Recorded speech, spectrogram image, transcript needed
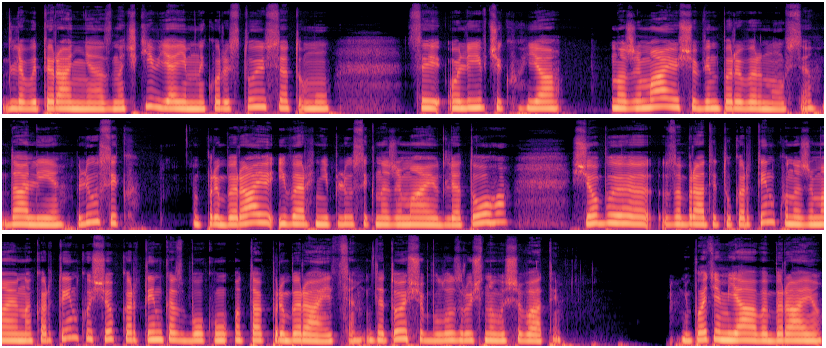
для витирання значків. Я їм не користуюся, тому цей олівчик я нажимаю, щоб він перевернувся. Далі плюсик прибираю і верхній плюсик нажимаю для того, щоб забрати ту картинку, нажимаю на картинку, щоб картинка збоку отак прибирається, для того, щоб було зручно вишивати. І потім я вибираю,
